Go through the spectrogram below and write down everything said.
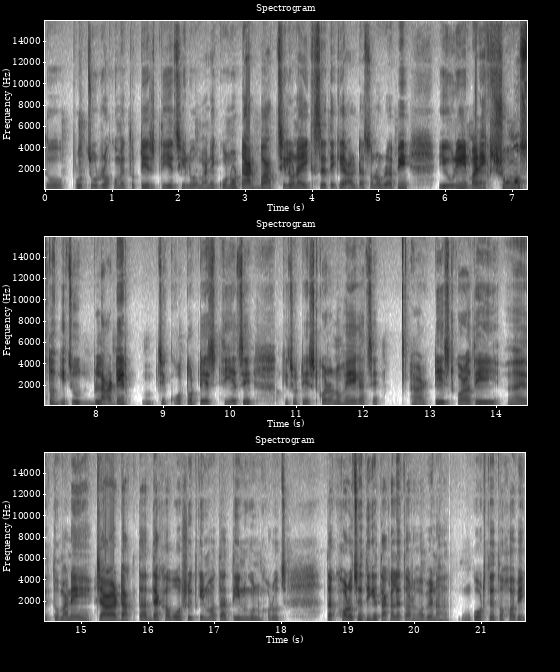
তো প্রচুর রকমের তো টেস্ট দিয়েছিল। মানে কোনোটা আর বাদ ছিল না। এক্স রে থেকে আলট্রাসোনোগ্রাফি ইউরিন মানে সমস্ত কিছু। ব্লাডের যে কত টেস্ট দিয়েছে কিছু টেস্ট করানো হয়ে গেছে। আর টেস্ট করাতেই তো মানে যা ডাক্তার দেখাবো ওষুধ কিনবো, তার তিন গুণ খরচ। তা খরচের দিকে তাকালে তো আর হবে না। করতে তো হবেই।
